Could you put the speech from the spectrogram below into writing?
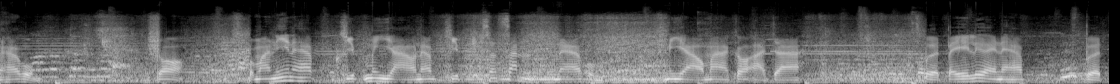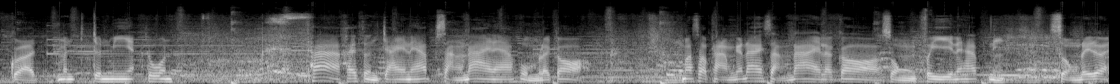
นะครับผม ก็ประมาณนี้นะครับคลิปไม่ยาวนะครับคลิปสั้น ๆนะครับผมไม่ยาวมากก็อาจจะเปิดไปเรื่อยๆนะครับ เปิดกว่ามันจนมีอะทุกคนถ้าใครสนใจนะครับสั่งได้นะครับผมแล้วก็มาสอบถามกันได้สั่งได้แล้วก็ส่งฟรีนะครับ นี่ส่งได้ด้วย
